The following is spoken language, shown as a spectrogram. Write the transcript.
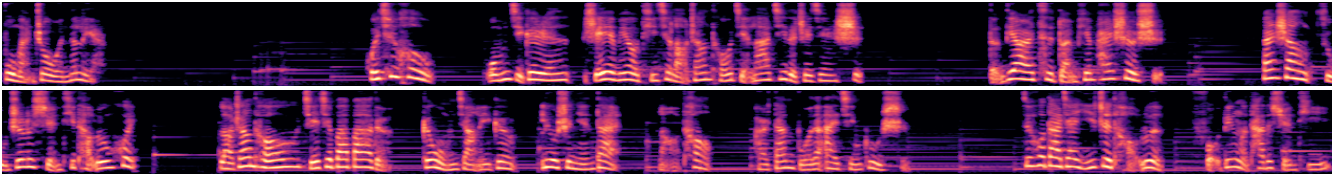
布满皱纹的脸。回去后，我们几个人谁也没有提起老张头捡垃圾的这件事。等第二次短片拍摄时，班上组织了选题讨论会，老张头结结巴巴的跟我们讲了一个六十年代老套而单薄的爱情故事。最后大家一致讨论否定了他的选题。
